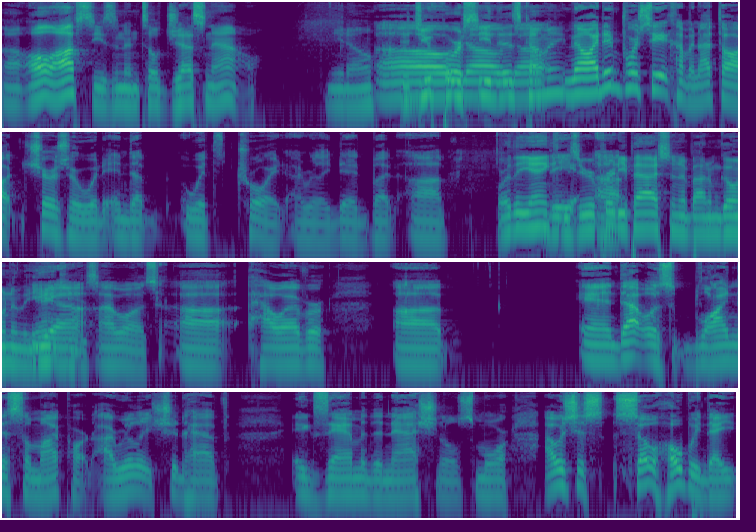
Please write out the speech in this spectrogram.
uh, all off season until just now. You know, did you Oh, foresee no, this no. coming? No, I didn't foresee it coming. I thought Scherzer would end up with Troy. I really did, but uh, Or the Yankees? The, you were pretty uh, passionate about him going to the Yankees. Yeah, I was. Uh, however, uh, and that was blindness on my part. I really should have examined the Nationals more. I was just so hoping they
